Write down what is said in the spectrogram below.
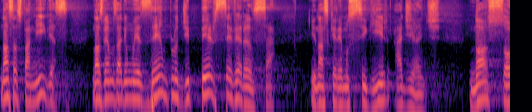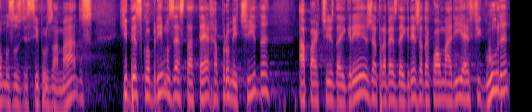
nossas famílias, nós vemos ali um exemplo de perseverança. E nós queremos seguir adiante. Nós somos os discípulos amados que descobrimos esta terra prometida a partir da igreja, através da igreja da qual Maria é figura,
